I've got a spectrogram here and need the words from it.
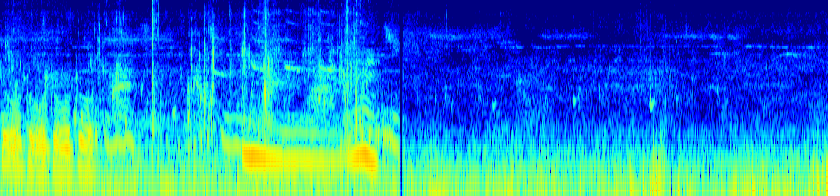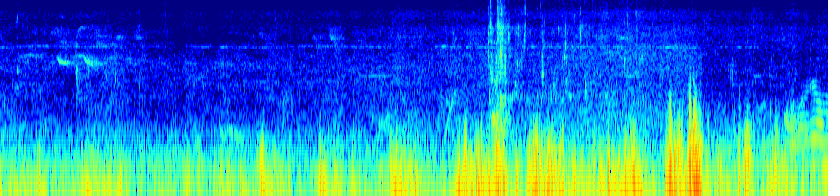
ดูดูดูดูอืมโอ้ลม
